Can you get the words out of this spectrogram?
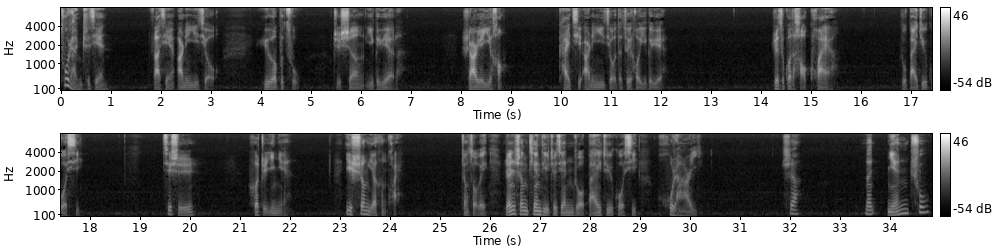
突然之间，发现二零一九余额不足，只剩一个月了。十二月一号，开启二零一九的最后一个月，日子过得好快啊，如白驹过隙。其实，何止一年，一生也很快。正所谓人生天地之间，若白驹过隙，忽然而已。是啊，那年初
